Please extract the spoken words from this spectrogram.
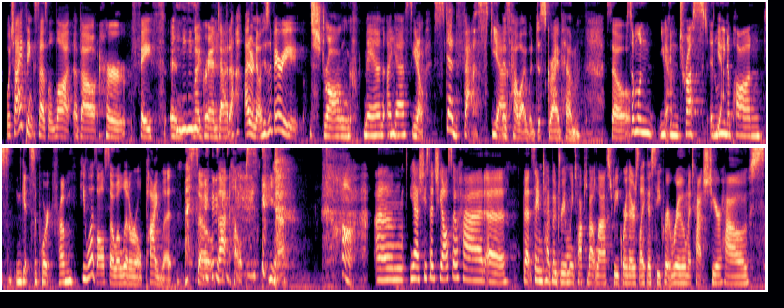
Which I think says a lot about her faith in my granddad. I don't know. He's a very strong man, I mm-hmm. guess. You know, steadfast Yeah. is how I would describe him. So Someone you Yeah. can trust and Yeah. lean upon and get support from. he was also a literal pilot. So that helps. yeah. Huh. Um, yeah, she said she also had uh, that same type of dream we talked about last week where there's like a secret room attached to your house.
